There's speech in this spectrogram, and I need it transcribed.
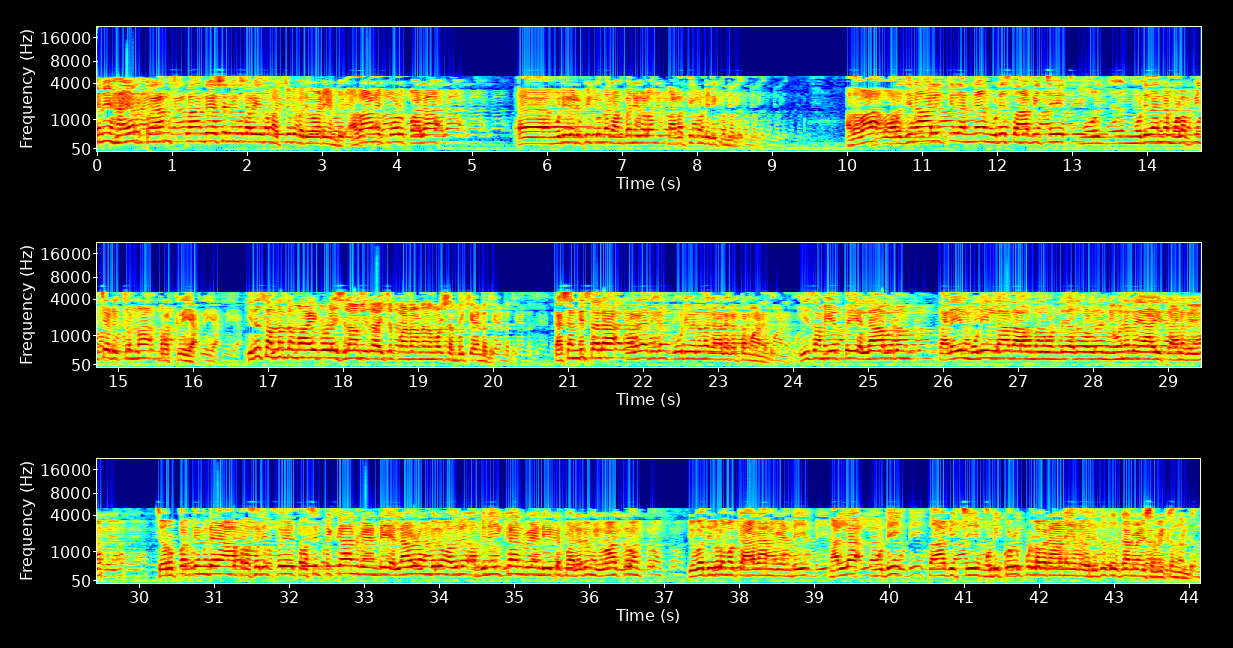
ഇനി ഹയർ ട്രാൻസ്പ്ലാന്റേഷൻ എന്ന് പറയുന്ന മറ്റൊരു പരിപാടിയുണ്ട്. അതാണ് ഇപ്പോൾ പല മുടി ഘടിപ്പിക്കുന്ന കമ്പനികളും നടത്തിക്കൊണ്ടിരിക്കുന്നത്. അഥവാ ഒറിജിനാലിറ്റി തന്നെ മുടി സ്ഥാപിച്ച് മുടി തന്നെ മുളപ്പിച്ചെടുക്കുന്ന പ്രക്രിയ. ഇത് സംബന്ധമായിട്ടുള്ള ഇസ്ലാമിക കാഴ്ചപ്പാടാണ് നമ്മൾ ശ്രദ്ധിക്കേണ്ടത്. കശണ്ടിത്തല വളരെയധികം കൂടി വരുന്ന കാലഘട്ടമാണിത്. ഈ സമയത്ത് എല്ലാവരും തലയിൽ മുടിയില്ലാതാവുന്നത് കൊണ്ട് അത് വളരെ ന്യൂനതയായി കാണുകയും ചെറുപ്പത്തിന്റെ ആ പ്രസരിപ്പ് ത്രസിപ്പിക്കാൻ വേണ്ടി എല്ലാവരുടെ മുമ്പിലും അതിന് അഭിനയിക്കാൻ വേണ്ടിയിട്ട് പലരും യുവാക്കളും യുവതികളുമൊക്കെ ആകാൻ വേണ്ടി നല്ല മുടി സ്ഥാപിച്ച് മുടിക്കൊഴുപ്പുള്ളവരാണ് എന്ന് വരുത്തി തീർക്കാൻ വേണ്ടി ശ്രമിക്കുന്നുണ്ട്.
